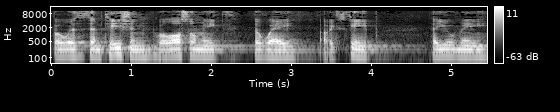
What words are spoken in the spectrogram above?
But with temptation will also make the way of escape that you may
